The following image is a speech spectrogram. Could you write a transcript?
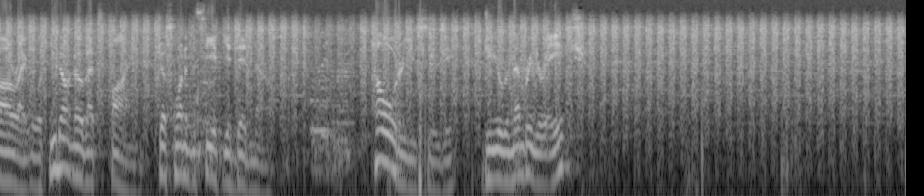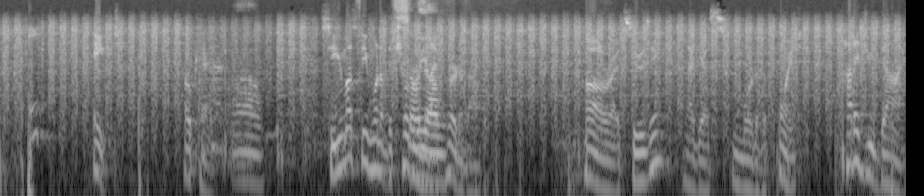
Alright, well, if you don't know, that's fine. Just wanted to see if you did know. How old are you, Susie? Do you remember your age? Eight. Eight. Okay. Wow. So you must be one of the So children that I've heard about. All right, Susie. I guess more to the point. How did you die?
